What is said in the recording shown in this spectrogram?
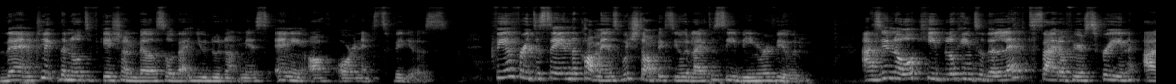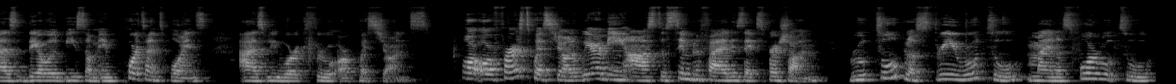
then click the notification bell so that you do not miss any of our next videos. Feel free to say in the comments which topics you would like to see being reviewed. As you know, keep looking to the left side of your screen as there will be some important points as we work through our questions. For our first question, we are being asked to simplify this expression. Root 2 plus 3 root 2 minus 4 root 2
